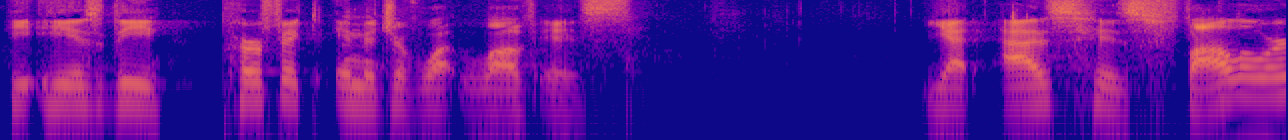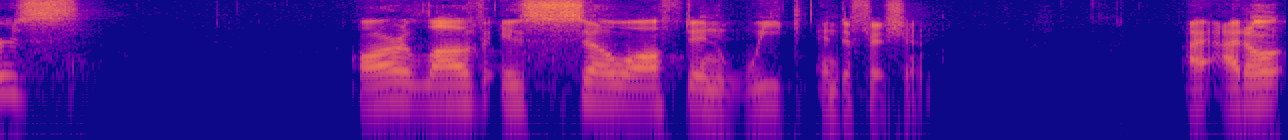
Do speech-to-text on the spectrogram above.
He, he is the perfect image of what love is. Yet, as his followers, our love is so often weak and deficient. I, I, don't,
